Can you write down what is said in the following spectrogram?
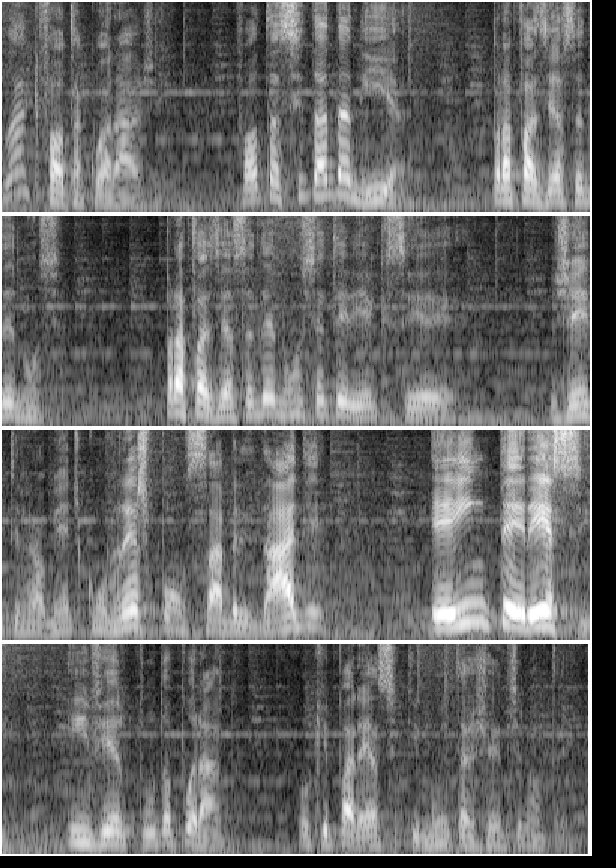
Não é que falta coragem, falta cidadania para fazer essa denúncia. Para fazer essa denúncia, teria que ser gente realmente com responsabilidade e interesse em ver tudo apurado, o que parece que muita gente não tem.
